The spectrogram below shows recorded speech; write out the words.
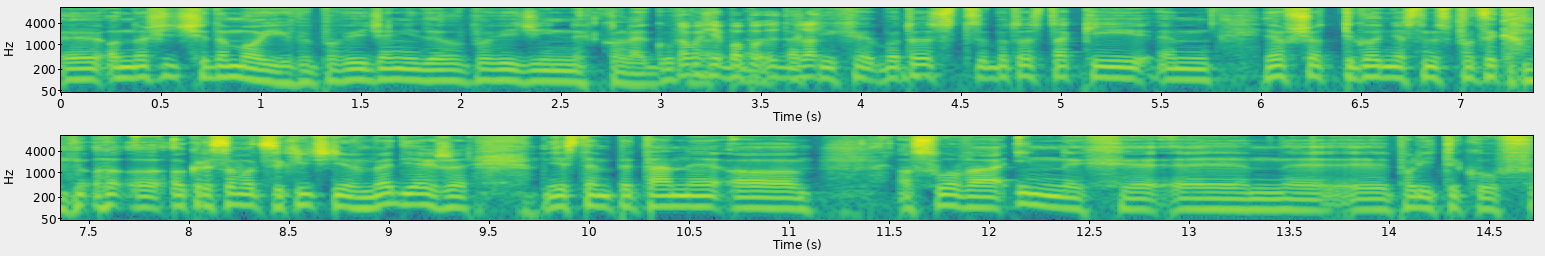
e, odnosić się do moich wypowiedzi, a nie do wypowiedzi innych kolegów. No właśnie, bo, bo, takich, bo, to, jest, bo to jest taki, ja już się od tygodnia z tym spotykam okresowo cyklicznie w mediach, że jestem pytany o, o słowa innych e, polityków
